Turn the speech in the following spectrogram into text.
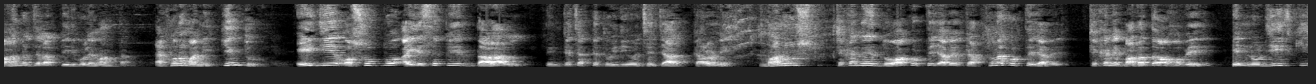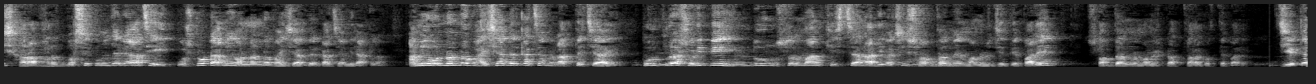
বাহান্ন জেলার পীর বলে মানতাম। এখনও মানি। কিন্তু এই যে অসভ্য আইএসএফ এর দালাল তিনটে চারটে তৈরি হয়েছে, যার কারণে মানুষ সেখানে দোয়া করতে যাবে, প্রার্থনা করতে যাবে, সেখানে বাধা দেওয়া হবে এর নজির কি সারা ভারতবর্ষে কোনো জায়গায় আছে? এই প্রশ্নটা আমি অন্যান্য ভাই সাহেবদের কাছে আমি রাখলাম। আমি অন্যান্য ভাই সাহেবদের কাছে আমি রাখতে চাই। পুরপুরা শরীফে হিন্দু, মুসলমান, খ্রিস্টান, আদিবাসী সব ধর্মের মানুষ যেতে পারে, সব ধর্মের মানুষ প্রার্থনা করতে পারে। যেটা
